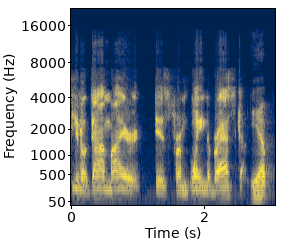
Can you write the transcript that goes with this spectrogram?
you know, Don Meyer is from Wayne, Nebraska. Yep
